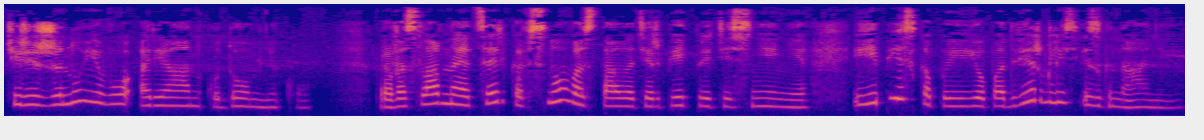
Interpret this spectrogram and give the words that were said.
через жену его Арианку, домнику. Православная церковь снова стала терпеть притеснение, и епископы ее подверглись изгнанию.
